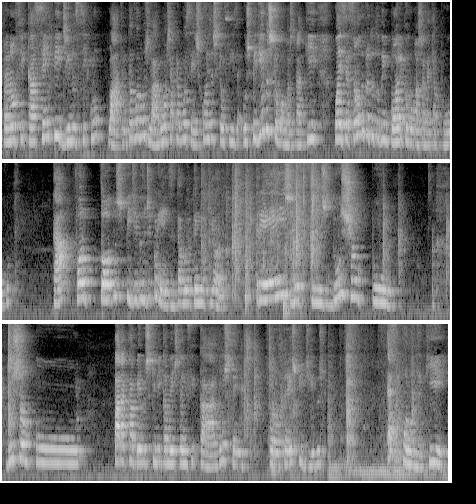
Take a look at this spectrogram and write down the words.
para não ficar sem pedir no ciclo 4. Então vamos lá, vou mostrar para vocês coisas que eu fiz, os pedidos que eu vou mostrar aqui, com exceção do produto do Empório que eu vou mostrar daqui a pouco, tá? Foram todos pedidos de clientes. Então eu tenho aqui, olha, três refis do shampoo do shampoo para cabelos quimicamente danificados. Tem, foram três pedidos. Essa colônia aqui,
